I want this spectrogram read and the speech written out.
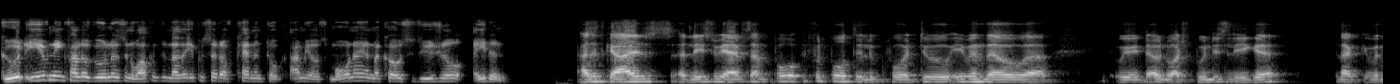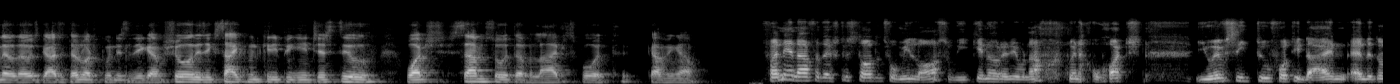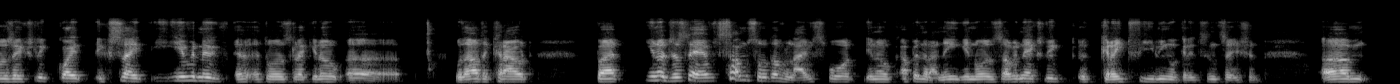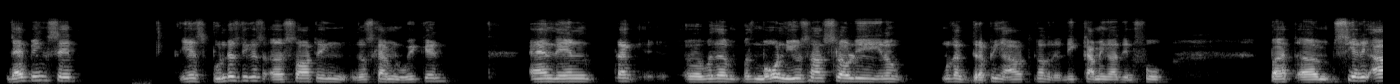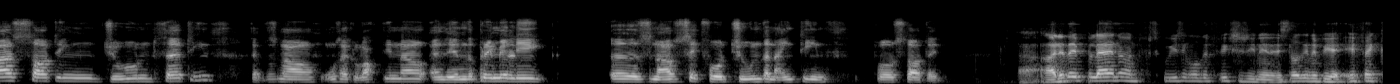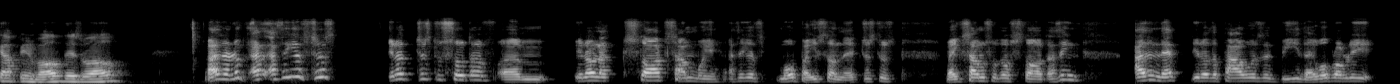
Good evening, fellow Gooners, and welcome to another episode of Cannon Talk. I'm your host, Mona, and my co-host, as usual, Aidan. As it guys, at least we have some fo- football to look forward to, even though uh, we don't watch Bundesliga. Like, even though those guys don't watch Bundesliga, I'm sure there's excitement creeping in just to watch some sort of live sport coming up. Funny enough, it actually started for me last weekend already when I when I watched UFC 249, and it was actually quite exciting, even if it was like you know uh, without a crowd. But you know, just to have some sort of live sport, you know, up and running, it was I mean actually a great feeling, a great sensation. Um, that being said, yes, Bundesliga is starting this coming weekend, and then like uh, with a, with more news now, slowly, you know, was like dripping out, not really coming out in full. But um, Serie A starting June 13th. That is now almost like locked in now. And then the Premier League is now set for June the 19th for start date. Uh, how do they plan on squeezing all the fixtures in? There's still going to be an FA Cup involved as well. I don't look. I, I, think it's just you know just to sort of um, you know like start somewhere. I think it's more based on that, just to make some sort of start. I think other than that, you know, the powers that be, they will probably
